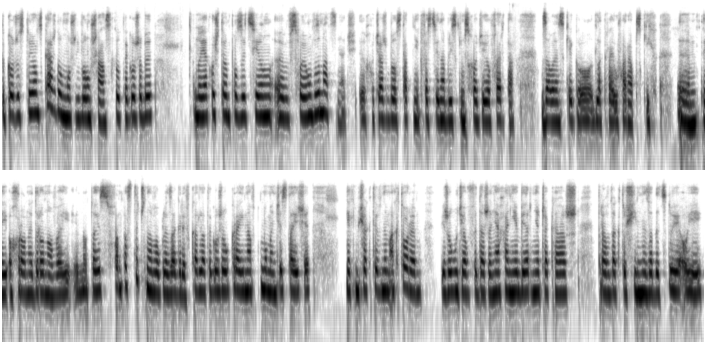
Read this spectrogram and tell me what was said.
wykorzystując każdą możliwą szansę do tego, żeby no jakoś tę pozycję e, swoją wzmacniać. E, chociażby ostatnie kwestie na Bliskim Wschodzie i oferta Załęskiego dla krajów arabskich tej ochrony dronowej, no to jest fantastyczna w ogóle zagrywka, dlatego że Ukraina w tym momencie staje się jakimś aktywnym aktorem, bierze udział w wydarzeniach, a nie biernie czeka, aż prawda, ktoś inny zadecyduje o jej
